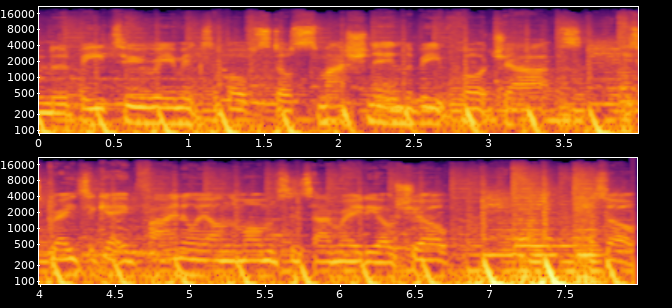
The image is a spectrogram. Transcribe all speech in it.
and the B2 remix are both still smashing it in the Beatport charts, it's great to get him finally on the Moments in Time radio show. So,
